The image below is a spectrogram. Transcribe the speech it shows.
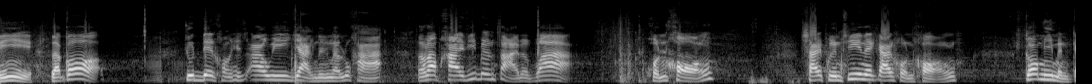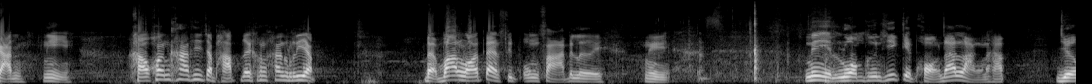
นี่แล้วก็จุดเด่นของ HRV อย่างหนึ่งนะลูกค้าสำหรับใครที่เป็นสายแบบว่า ขนของ ใช้พื้นที่ในการขนของก็มีเหมือนกันนี่เขาค่อนข้างที่จะพับได้ค่อนข้างเรียบ แบบว่า 180 องศาไปเลย นี่ นี่รวมพื้นที่เก็บของด้านหลังนะครับ เยอะ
